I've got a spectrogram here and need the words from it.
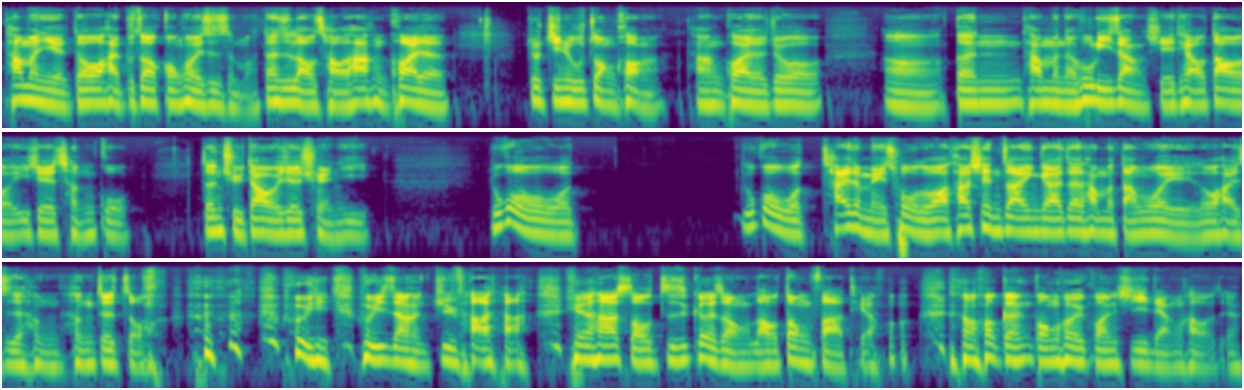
他们也都还不知道工会是什么，但是老曹他很快的就进入状况了，他很快的就嗯、跟他们的护理长协调到了一些成果，争取到一些权益。如果我如果我猜的没错的话，他现在应该在他们单位也都还是横横着走。护理护理长很惧怕他，因为他熟知各种劳动法条，然后跟工会关系良好这样。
